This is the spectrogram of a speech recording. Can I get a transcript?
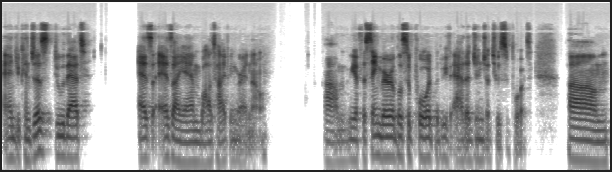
And you can just do that as, as I am while typing right now. Um, we have the same variable support, but we've added Jinja 2 support. Um,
